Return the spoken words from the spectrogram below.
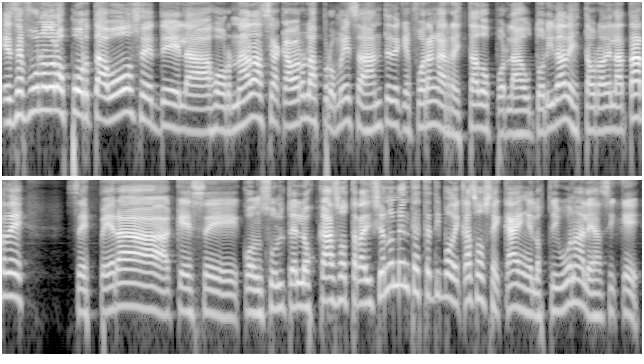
ese fue uno de los portavoces de la jornada. Se acabaron las promesas antes de que fueran arrestados por las autoridades. Esta hora de la tarde se espera que se consulten los casos. Tradicionalmente este tipo de casos se caen en los tribunales, así que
